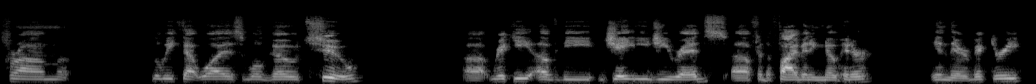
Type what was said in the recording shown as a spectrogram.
from the week that was will go to uh, Ricky of the JEG Reds uh, for the five inning no hitter in their victory.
